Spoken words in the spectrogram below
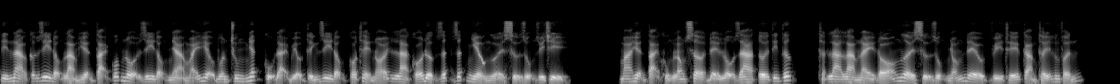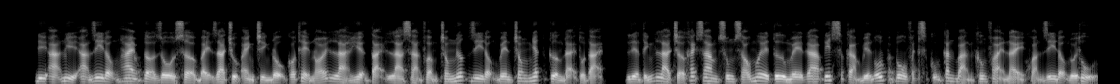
Tin nào cần di động làm hiện tại quốc nội di động nhà máy hiệu buôn chung nhất cụ đại biểu tính di động có thể nói là có được rất rất nhiều người sử dụng duy trì. Mà hiện tại khủng long sở để lộ ra tới tin tức, thật là làm này đó người sử dụng nhóm đều vì thế cảm thấy hưng phấn. Đi án nghỉ án di động hai tờ rồ sở bày ra chụp ảnh trình độ có thể nói là hiện tại là sản phẩm trong nước di động bên trong nhất cường đại tồn tại, liền tính là chở khách samsung 64 megapixel cảm biến oppo Flex cũng căn bản không phải này khoản di động đối thủ.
